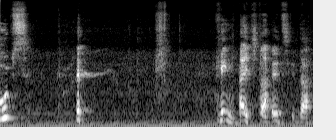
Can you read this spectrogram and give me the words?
Ups. Ging leichter als gedacht.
